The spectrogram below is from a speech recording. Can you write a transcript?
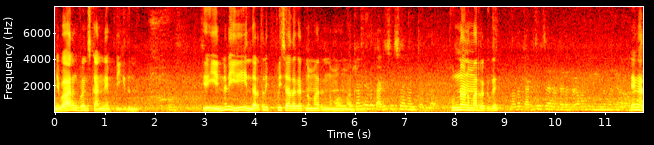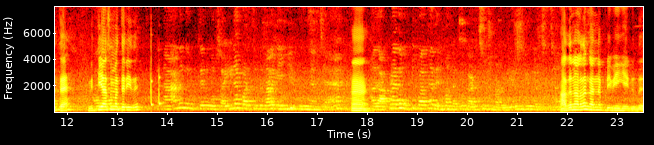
நீ பாருங்க ஃப்ரெண்ட்ஸ் கண் எப்படி இருக்குதுன்னு ஏ என்னடி இந்த இடத்துல இப்படி சாதை கட்டின மாதிரி என்னமோ மாதிரி. கண் ஏதோ கடிச்சிருச்சா தெரியல. புண்ணான மாதிரி இருக்குது. ஏங்க அத்தை? வித்தியாசமாக தெரியுது. சரி ஒரு சைடா படுத்துறதுனால வீங்கி இருக்குதுன்னு நினைச்சேன். ஆ. அது அப்படியே தான் பார்த்தா அது என்ன அந்த மாட்டேங்குது அதனால தான் கண் இப்படி வீங்கி இருக்குது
